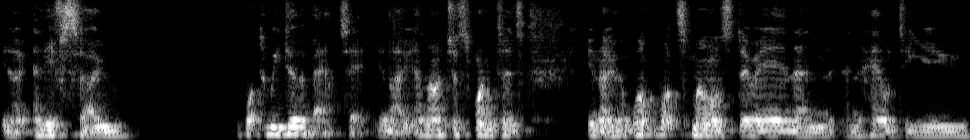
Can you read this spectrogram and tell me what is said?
you know, and if so, what do we do about it? You know, and I just wondered, you know, what what's Mars doing, and and how do you,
